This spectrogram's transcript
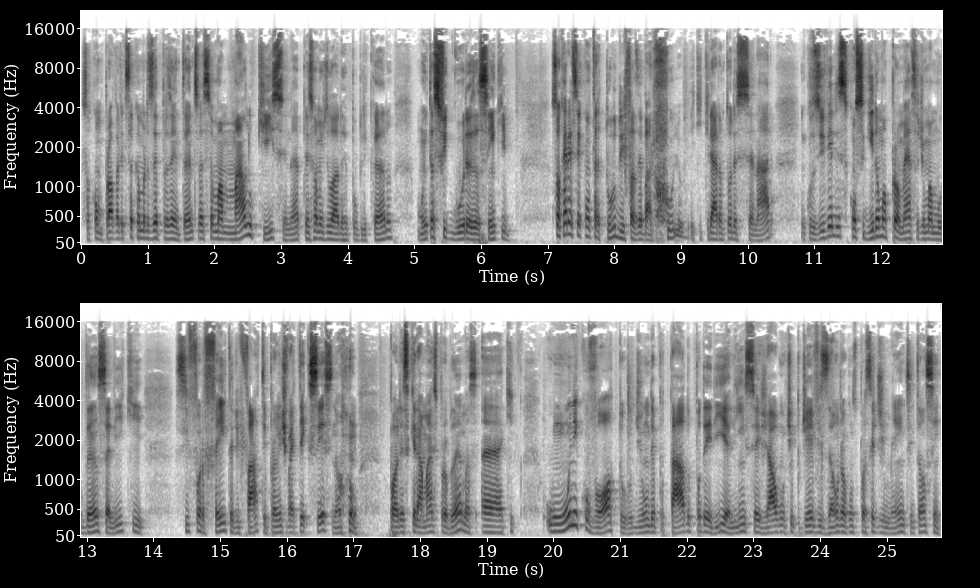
só comprova ali que essa Câmara dos Representantes vai ser uma maluquice, né, principalmente do lado republicano, muitas figuras assim que só querem ser contra tudo e fazer barulho e que criaram todo esse cenário. Inclusive eles conseguiram uma promessa de uma mudança ali que se for feita de fato, e provavelmente vai ter que ser, senão podem se criar mais problemas, é que um único voto de um deputado poderia ali ensejar algum tipo de revisão de alguns procedimentos. Então, assim,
